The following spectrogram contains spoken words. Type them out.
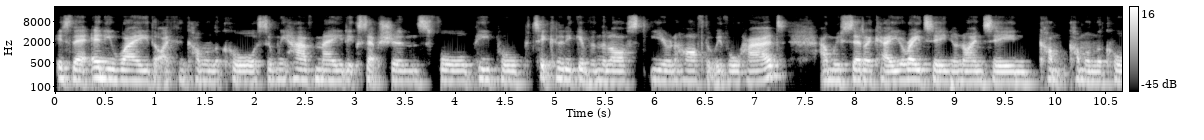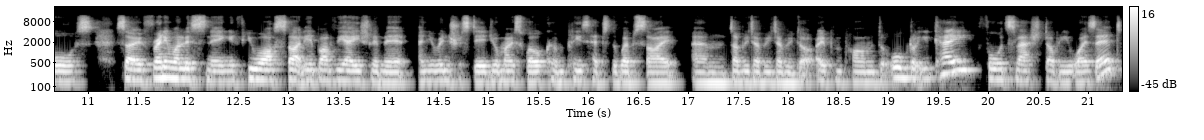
Is there any way that I can come on the course? And we have made exceptions for people, particularly given the last year and a half that we've all had. And we've said, okay, you're 18, you're 19, come, come on the course. So for anyone listening, if you are slightly above the age limit and you're interested, you're most welcome. Please head to the website um, www.openpalm.org.uk forward slash W WYZ.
